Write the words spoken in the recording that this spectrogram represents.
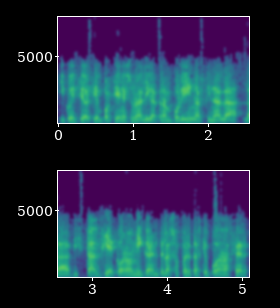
y coincido al 100%, es una liga trampolín. Al final, la distancia económica entre las ofertas que puedan hacer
